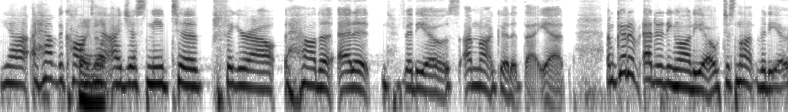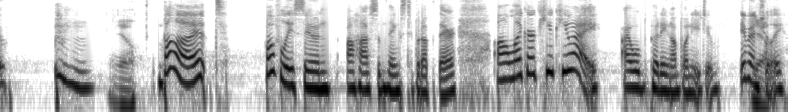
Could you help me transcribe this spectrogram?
yeah, I have the content. I just need to figure out how to edit videos. I'm not good at that yet. I'm good at editing audio, just not video. Yeah, But hopefully soon I'll have some things to put up there. Uh, like our QQA, I will be putting up on YouTube eventually.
